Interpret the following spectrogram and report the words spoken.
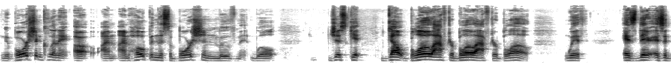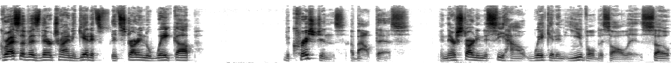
The abortion clinic. Uh, I'm I'm hoping this abortion movement will just get dealt blow after blow after blow with as they're as aggressive as they're trying to get it's it's starting to wake up the Christians about this. And they're starting to see how wicked and evil this all is. So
